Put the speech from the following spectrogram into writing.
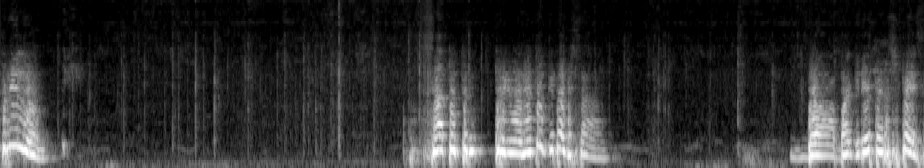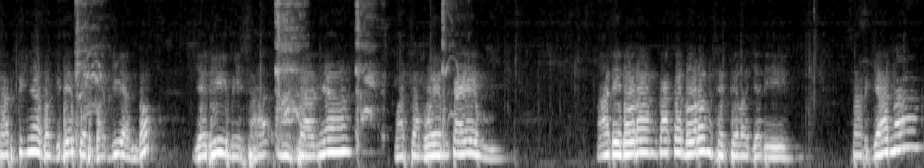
triliun satu triliun itu kita bisa bagi DPR space artinya bagi DPR bagian toh. Jadi misal, misalnya macam UMKM adik dorang kakak dorang setelah jadi sarjana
